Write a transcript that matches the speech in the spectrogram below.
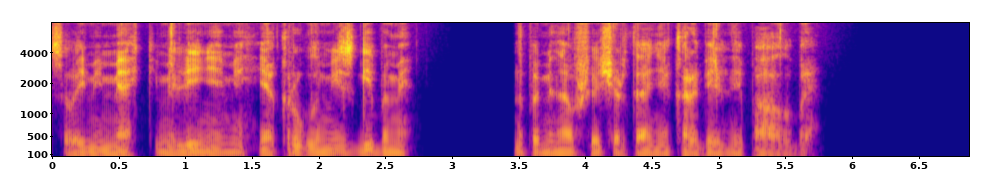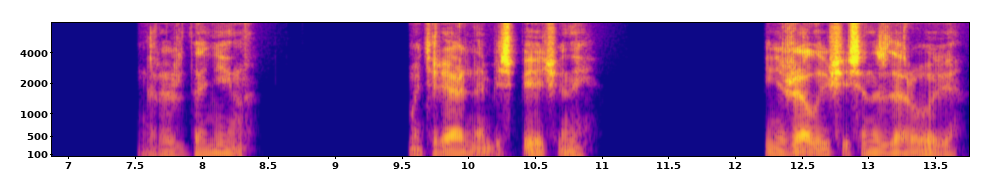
своими мягкими линиями и округлыми изгибами, напоминавшие очертания корабельной палубы. Гражданин, материально обеспеченный и не жалующийся на здоровье.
